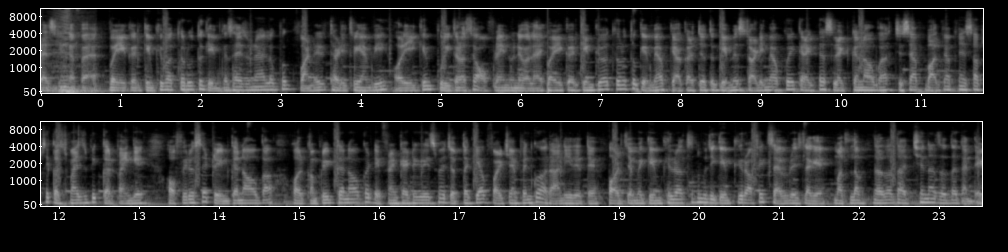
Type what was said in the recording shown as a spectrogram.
रेसलिंग एम्पायर वही अगर गेम की बात करूँ तो गेम का साइज़ होने वाला लगभग वन थर्टी थ्री एम और ये गेम पूरी तरह से ऑफलाइन होने वाला है। वही अगर गेम की बात करूँ तो गेम में आप क्या करते हो तो गेम में स्टार्टिंग में आपको एक कैरेक्टर सेलेक्ट करना होगा, जिसे आप बाद में अपने हिसाब से कस्टमाइज भी कर पाएँगे और फिर उसे ट्रेन करना होगा और कंप्लीट करना होगा डिफरेंट कैटेगरीज में जब तक कि आप वर्ल्ड चैंपियन को हरा नहीं देते। और जब मैं गेम खेल रहा था तो मुझे गेम की ग्राफिक्स एवरेज लगे। मतलब ना ज़्यादा अच्छे, ना ज़्यादा गंदे।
